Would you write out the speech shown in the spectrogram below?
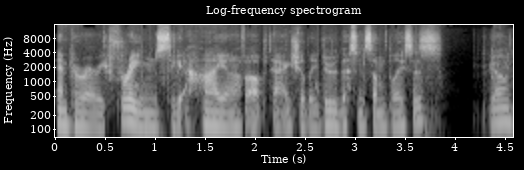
temporary frames to get high enough up to actually do this in some places. Go.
